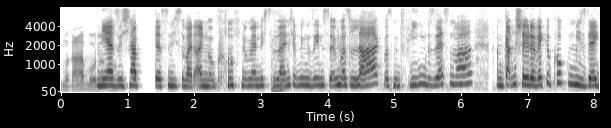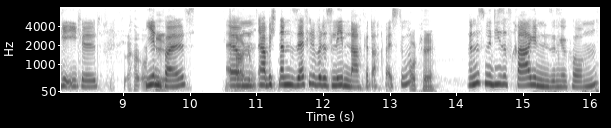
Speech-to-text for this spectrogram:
Ein Rabe oder Nee, so. also ich habe das nicht so weit angeguckt, um ehrlich zu sein. Ich habe nur gesehen, dass da irgendwas lag, was mit Fliegen besessen war. Hab ganz schnell wieder weggeguckt und mich sehr geekelt. okay. Jedenfalls ähm, habe ich dann sehr viel über das Leben nachgedacht, weißt du? okay. Dann ist mir diese Frage in den Sinn gekommen.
